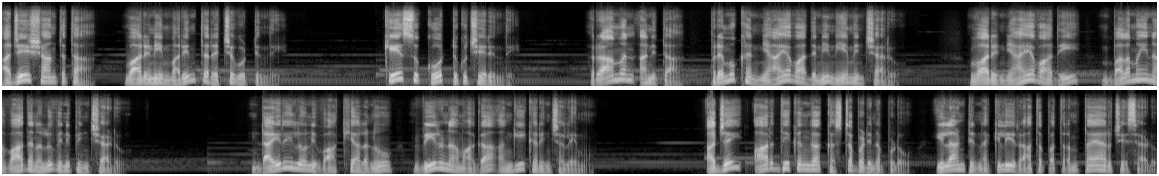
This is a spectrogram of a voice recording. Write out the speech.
అజయ్ శాంతత వారిని మరింత రెచ్చగొట్టింది. కేసు కోర్టుకు చేరింది. రామన్ అనిత ప్రముఖ న్యాయవాదిని నియమించారు. వారి న్యాయవాది బలమైన వాదనలు వినిపించాడు. డైరీలోని వాక్యాలను వీరునామాగా అంగీకరించలేము. అజయ్ ఆర్థికంగా కష్టపడినప్పుడు ఇలాంటి నకిలీ రాతపత్రం తయారు చేశాడు.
